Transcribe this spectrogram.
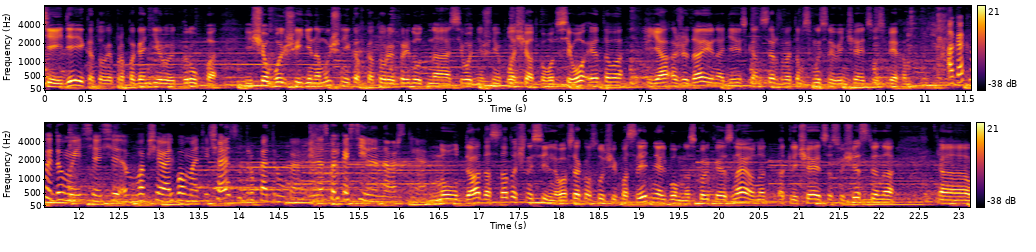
те идеи, которые пропагандирует группа, еще больше единомышленников, которые придут на сегодняшнюю площадку. Вот всего этого я ожидаю и надеюсь, концерт в этом смысле увенчается успехом. А как вы думаете, вообще альбомы отличаются друг от друга? И насколько сильно, на ваш взгляд? Ну да, достаточно сильно. Во всяком случае, последний альбом, насколько я знаю, он от- отличается существенно э,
